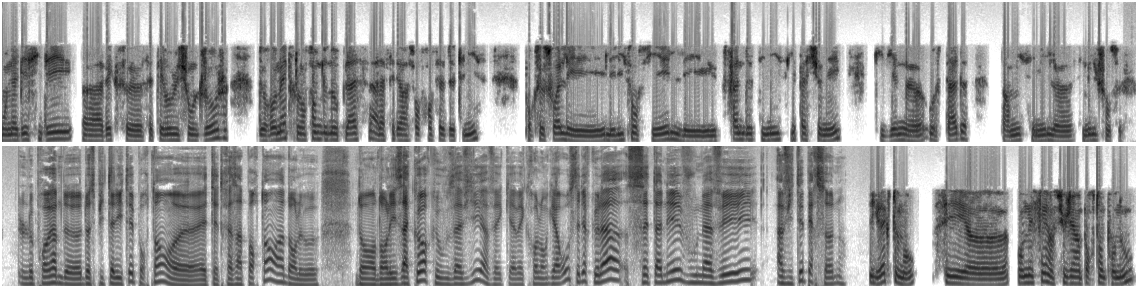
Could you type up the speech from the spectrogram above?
on a décidé, euh, avec cette évolution de jauge, de remettre l'ensemble de nos places à la Fédération française de tennis pour que ce soit les, licenciés, les fans de tennis, les passionnés qui viennent euh, au stade parmi ces mille, euh, ces mille chanceux. Le programme d'hospitalité, pourtant, était très important hein, dans, le, dans, dans, les accords que vous aviez avec, avec Roland Garros. C'est-à-dire que là, cette année, vous n'avez invité personne. Exactement. C'est en effet un sujet important pour nous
